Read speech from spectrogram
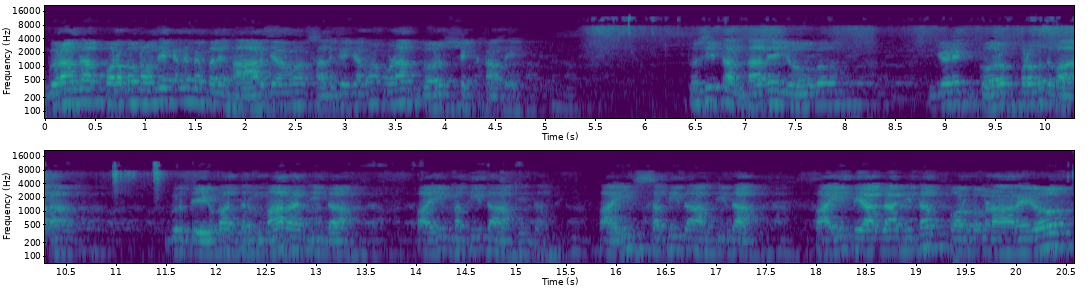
ਗੁਰਾਂ ਦਾ ਪੁਰਬ ਮਨਾਉਂਦੇ ਕਹਿੰਦੇ ਮੈਂ ਬਲਿਹਾਰ ਜਾਵਾਂ, ਸਦਕੇ ਜਾਵਾਂ, ਉਹਨਾਂ ਗੁਰਸਿੱਖਾਂ ਦੇ। ਤੁਸੀਂ ਧੰਦਾ ਦੇ ਯੋਗ ਜਿਹੜੇ ਗੁਰਪੁਰਬ ਦੁਆਰਾ ਗੁਰੂ ਤੇਗ ਬਹਾਦਰ ਮਹਾਰਾਜ ਜੀ ਦਾ, ਭਾਈ ਮਤੀ ਦਾਸ ਜੀ ਦਾ, ਭਾਈ ਸਤੀ ਦਾਸ ਜੀ ਦਾ ਭਾਈ ਦਿਆਲਾ ਜੀ ਦਾ ਪੁਰਬ ਮਨਾ ਰਹੇ ਹੋ।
